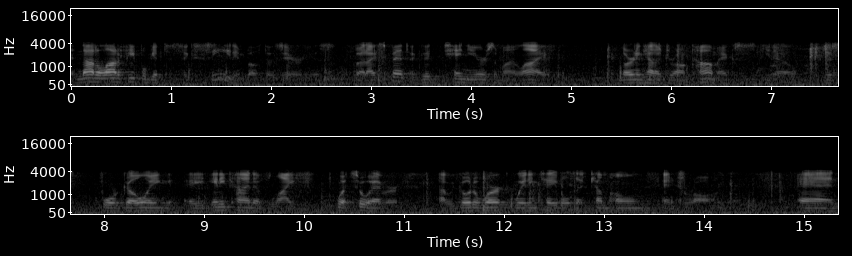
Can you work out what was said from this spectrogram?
and not a lot of people get to succeed in both those areas. But I spent a good 10 years of my life learning how to draw comics, you know, just foregoing a, any kind of life whatsoever. I would go to work, waiting tables, I'd come home and draw. And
